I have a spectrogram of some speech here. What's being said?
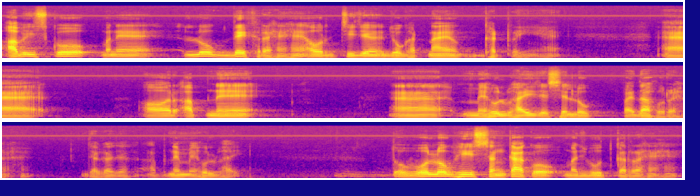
अब इसको मैंने लोग देख रहे हैं और चीज़ें जो घटनाएँ घट रही हैं और अपने मेहुल भाई जैसे लोग पैदा हो रहे हैं, जगह जगह, अपने मेहुल भाई। तो वो लोग भी शंका को मज़बूत कर रहे हैं।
